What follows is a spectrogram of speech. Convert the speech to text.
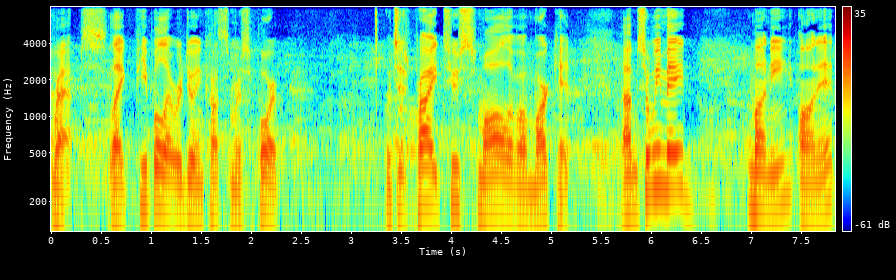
reps, like people that were doing customer support which is probably too small of a market. Um, so we made money on it.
